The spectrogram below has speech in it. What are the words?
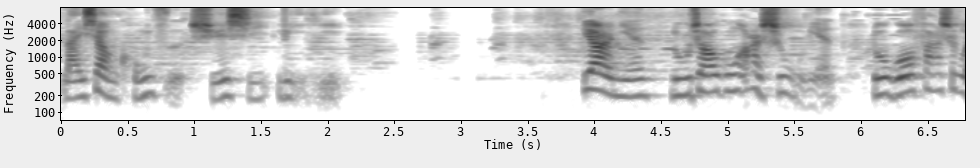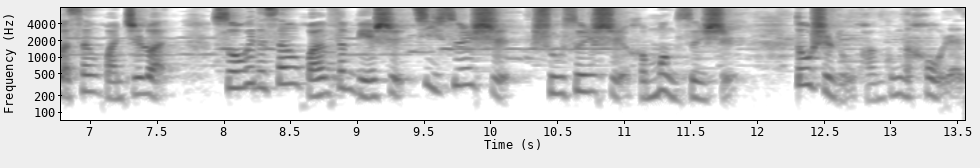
来向孔子学习礼仪。第二年，鲁昭公二十五年，鲁国发生了三桓之乱。所谓的三桓，分别是季孙氏、叔孙氏和孟孙氏，都是鲁桓公的后人。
